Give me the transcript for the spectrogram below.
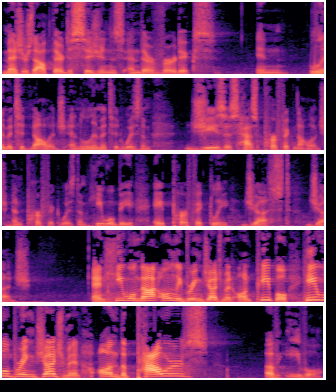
measures out their decisions and their verdicts in limited knowledge and limited wisdom. Jesus has perfect knowledge and perfect wisdom. He will be a perfectly just judge. And he will not only bring judgment on people, he will bring judgment on the powers of evil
